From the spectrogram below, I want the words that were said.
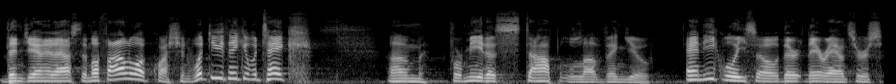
Then Janet asked them a follow up question What do you think it would take um, for me to stop loving you? And equally so, their, their answers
